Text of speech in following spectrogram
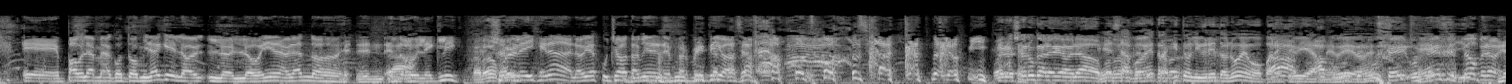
eh, Paula me acotó. Mirá que lo, lo- lo venían hablando en, en Ah, doble clic. perdón, Yo no le dije nada, lo había escuchado también en perspectiva. O sea, estábamos todos hablando lo mismo. Bueno, yo nunca lo había hablado. En esa, perdón, porque trajiste perdón. un libreto nuevo para Ah, este viernes, ah, veo. ¿eh? usted- usted- usted- ¿Eh? No, pero el,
